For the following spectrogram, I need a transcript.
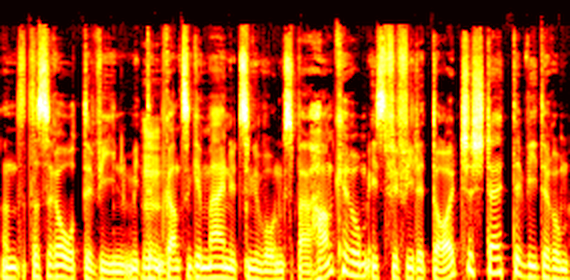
und das rote Wien mit hm. dem ganzen gemeinnützigen Wohnungsbau. Hankerum ist für viele deutsche Städte wiederum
